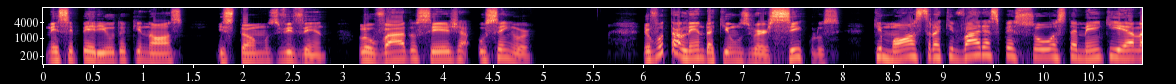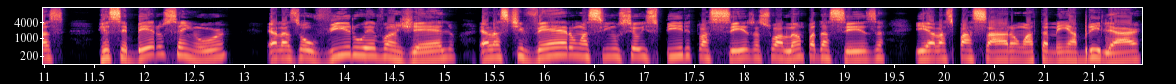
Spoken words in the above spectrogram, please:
nesse período que nós estamos vivendo. Louvado seja o Senhor. Eu vou estar tá lendo aqui uns versículos que mostra que várias pessoas também que elas receberam o Senhor, elas ouviram o evangelho, elas tiveram assim o seu espírito aceso, a sua lâmpada acesa, e elas passaram a também a brilhar,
